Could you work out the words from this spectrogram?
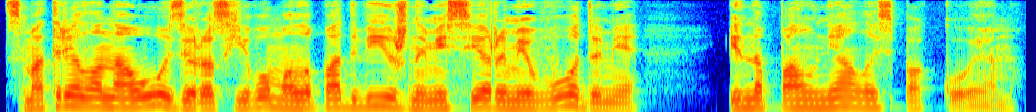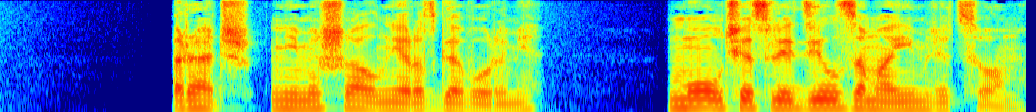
смотрела на озеро с его малоподвижными серыми водами и наполнялась покоем. Радж не мешал мне разговорами. Молча следил за моим лицом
